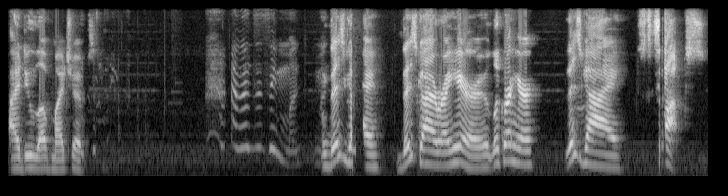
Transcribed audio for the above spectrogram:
I do love my chips. I meant to say munch. munch- This guy, this guy right here. Look right here. This guy sucks.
